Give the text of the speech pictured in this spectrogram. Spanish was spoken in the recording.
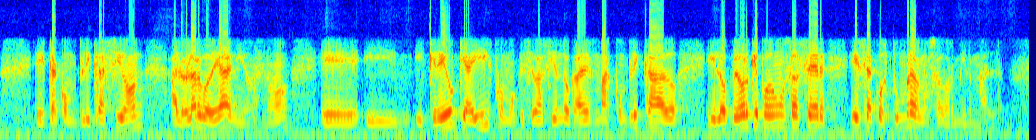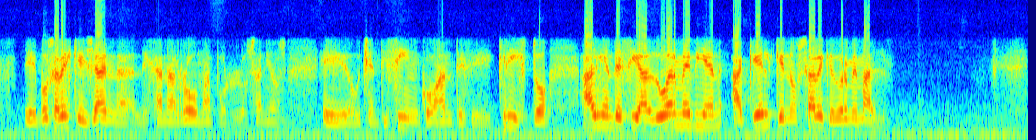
esta complicación a lo largo de años, ¿no? Eh, y, creo que ahí como que se va haciendo cada vez más complicado y lo peor que podemos hacer es acostumbrarnos a dormir mal. Eh, vos sabés que ya en la lejana Roma, por los años eh, 85 antes de Cristo, alguien decía, duerme bien aquel que no sabe que duerme mal.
